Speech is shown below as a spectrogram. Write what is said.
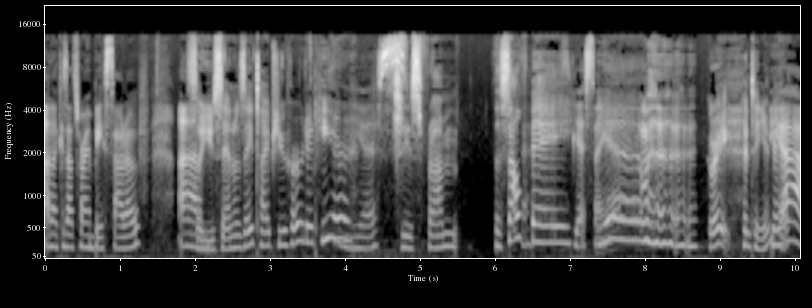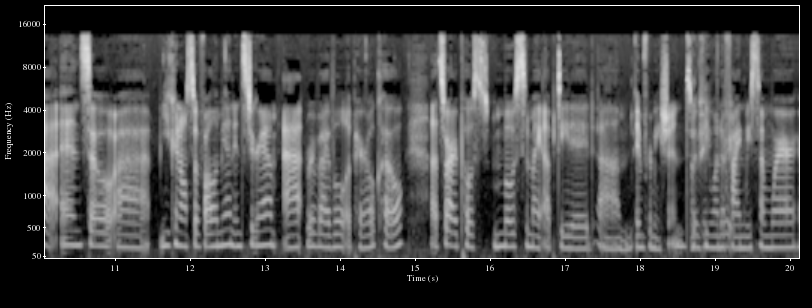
because that's where I'm based out of. Um, So you San Jose types, you heard it here. yes. She's from the South Bay. Yes, I am. Great. Continue. Go ahead. Yeah, and so uh, you can also follow me on Instagram at Revival Apparel Co. That's where I post most of my updated um, information. So if you want to find me somewhere,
